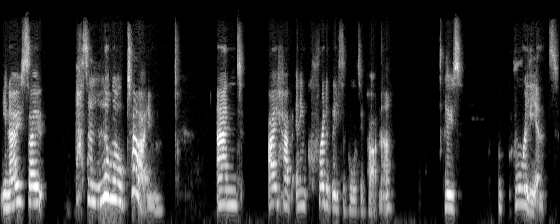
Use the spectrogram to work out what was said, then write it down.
you know so that's a long old time and i have an incredibly supportive partner who's brilliant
